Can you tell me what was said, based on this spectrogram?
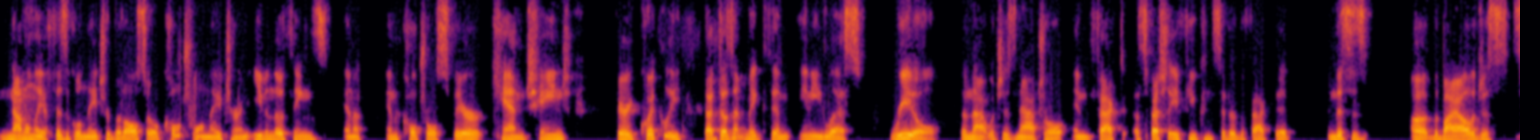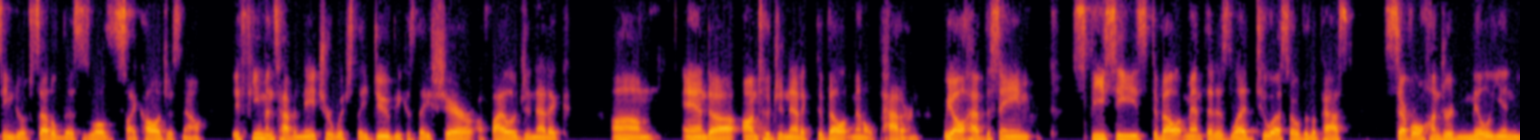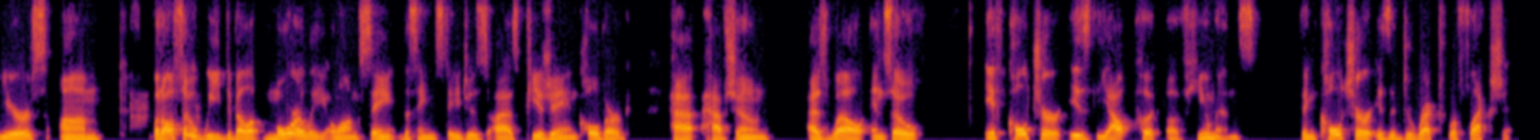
not only a physical nature but also a cultural nature and even though things in a in the cultural sphere can change very quickly that doesn't make them any less real than that which is natural. In fact especially if you consider the fact that and this is uh, the biologists seem to have settled this as well as psychologists now if humans have a nature which they do because they share a phylogenetic um, and uh, ontogenetic developmental pattern we all have the same species development that has led to us over the past several hundred million years. Um, but also, we develop morally along same, the same stages as Piaget and Kohlberg ha- have shown as well. And so, if culture is the output of humans, then culture is a direct reflection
